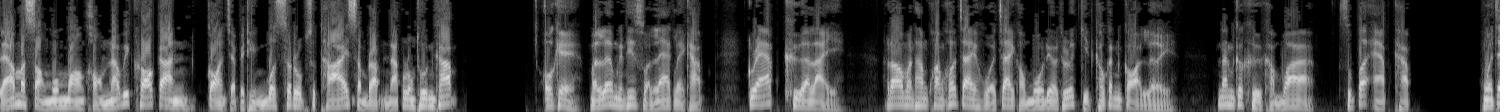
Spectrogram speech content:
แล้วมาส่องมุมมองของนักวิเคราะห์กัน ก่อนจะไปถึงบทสรุปสุดท้ายสำหรับนักลงทุนครับ โอเค มาเริ่มกันที่ส่วนแรกเลยครับ Grab คืออะไร เรามาทำความเข้าใจหัวใจของโมเดลธุรกิจเขากันก่อนเลย นั่นก็คือคำว่า Super App ครับ หัวใจ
